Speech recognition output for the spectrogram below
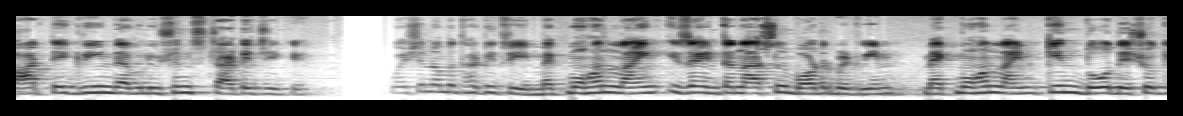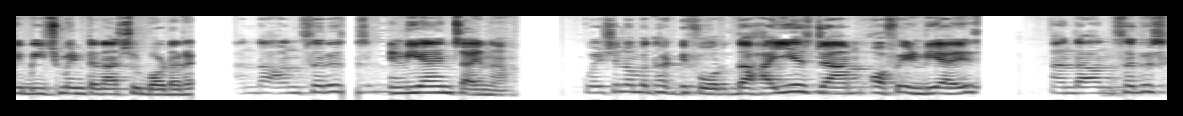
पार्ट थे ग्रीन रेवोल्यूशन स्ट्रेटेजी के. Question number thirty three McMahon line is a international border between McMahon line किन दो देशों के बीच में इंटरनेशनल बॉर्डर है? And the answer is India and China Question number 34. The highest dam of India is and the answer is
